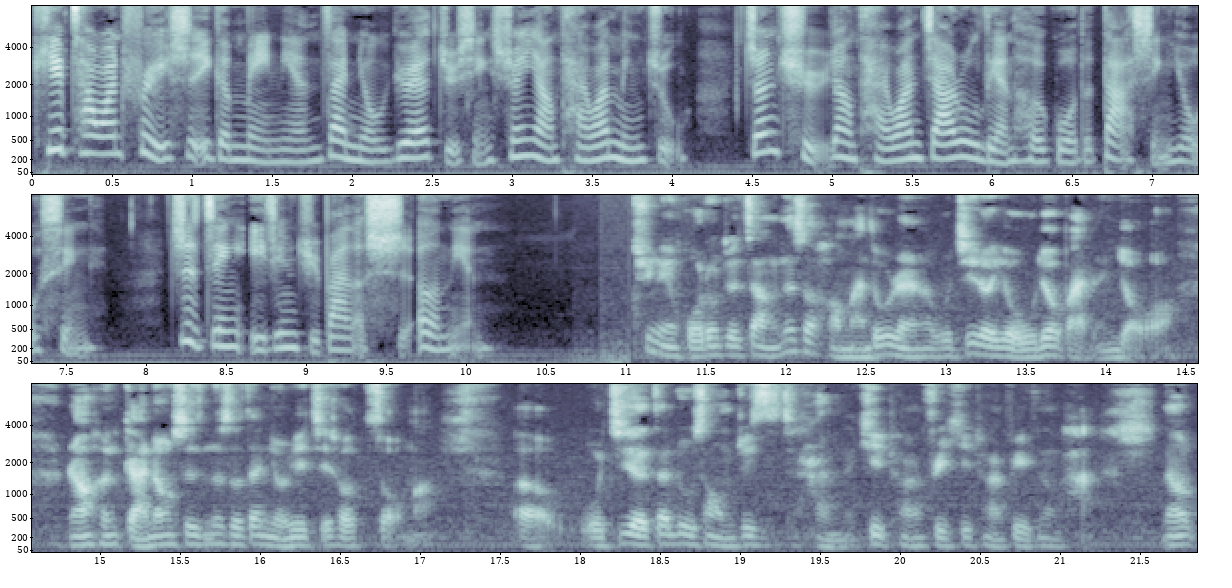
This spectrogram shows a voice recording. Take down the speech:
Keep Taiwan Free 是一个每年在纽约举行宣扬台湾民主、争取让台湾加入联合国的大型游行，至今已经举办了十二年。去年活动就这样，那时候好蛮多人，我记得有五六百人有哦，然后很感动，是那时候在纽约街头走嘛。呃，我记得在路上，我们就一直喊 “Keep Taiwan Free, Keep t r n Free” 这种喊，然后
